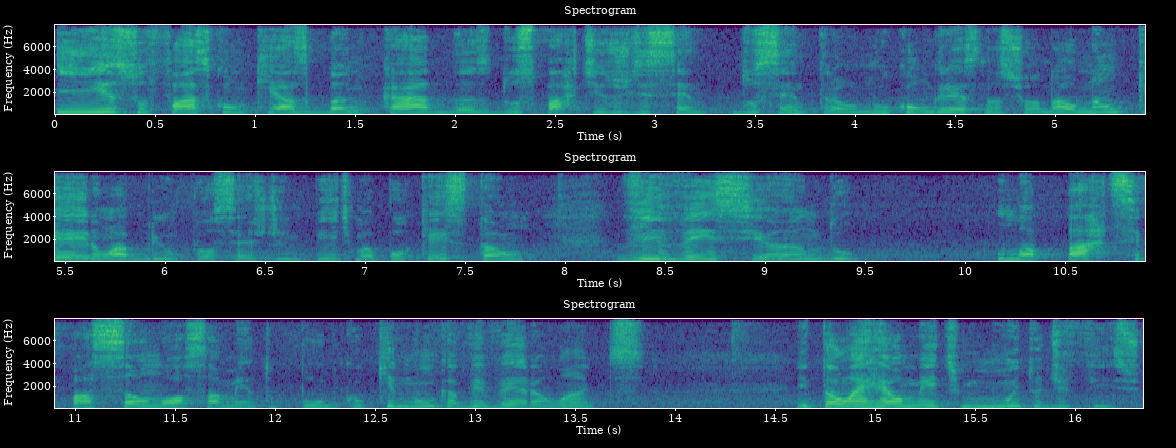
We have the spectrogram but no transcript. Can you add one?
E isso faz com que as bancadas dos partidos de, do Centrão no Congresso Nacional não queiram abrir um processo de impeachment porque estão vivenciando uma participação no orçamento público que nunca viveram antes. Então é realmente muito difícil.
